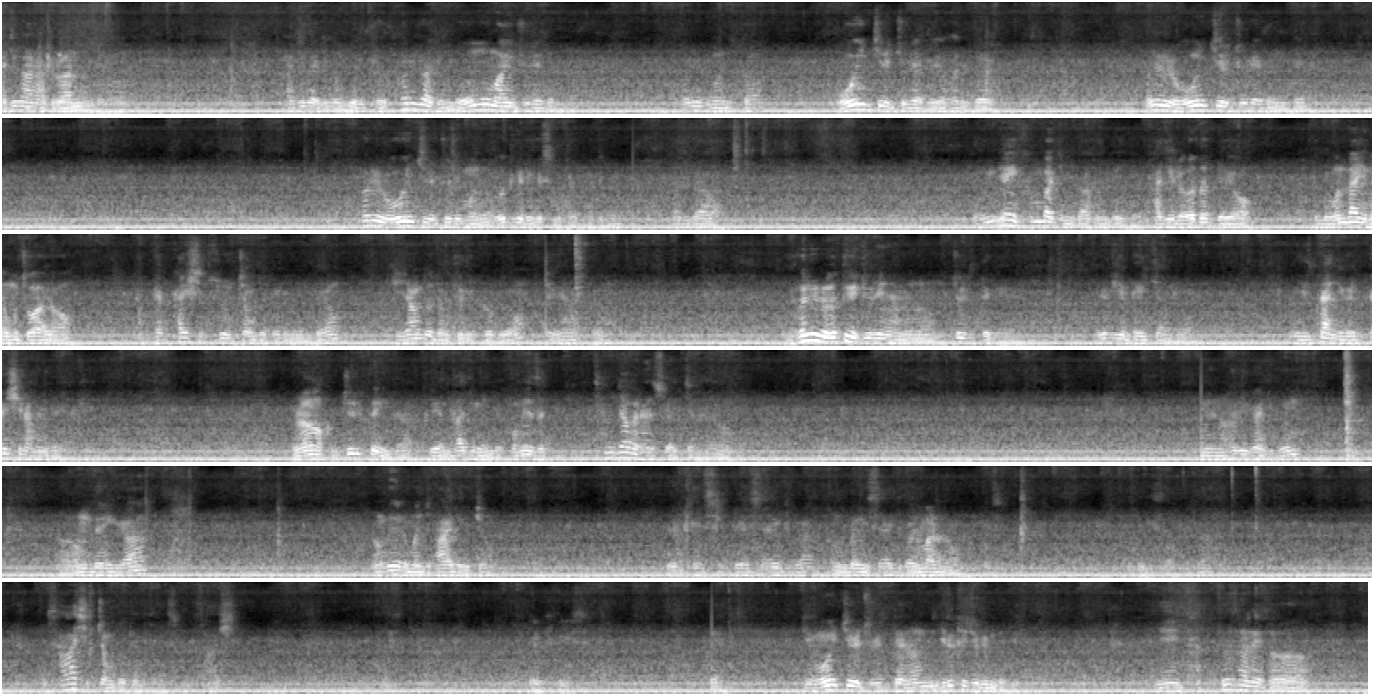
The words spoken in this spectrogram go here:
바지가 하나 들어왔는데 바지가 지금 이렇게 허리가 지금 너무 많이 됩니다. 허리를 보니까 5인치를 줄여야 돼요, 허리를. 허리를 5인치를 줄여야 되는데 허리를 5인치를 줄이면 어떻게 되겠습니까, 바지가? 바지가 굉장히 큰 바지입니다. 근데 이제 바지를 얻었대요. 근데 원단이 너무 좋아요. 180수 정도 되겠는데요. 기장도 좀 줄일 거고요. 이렇게 해놨고요. 허리를 어떻게 줄이냐면은, 줄일 때게 이렇게 지금 돼 있잖아요. 일단 이걸 표시를 합니다, 이렇게. 얼마만큼 줄일 거니까. 그래, 나중에 이제 보면서 참작을 할 수가 있잖아요. 그러면 허리가 지금, 어, 엉덩이가 엉덩이를 먼저 봐야 되겠죠? 이렇게 했을 때 사이즈가 엉덩이 사이즈가 얼마나 나오는 거지 여기 사이즈가 40 정도 되면 되겠습니다. 40 이렇게 돼 있어요. 네. 지금 5인치를 줄일 때는 이렇게 줄이면 됩니다. 이 다트선에서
